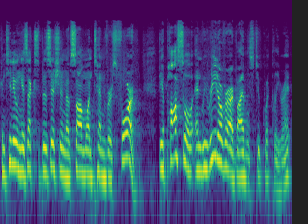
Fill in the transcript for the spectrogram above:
continuing his exposition of Psalm 110 verse 4, the apostle, and we read over our Bibles too quickly, right?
